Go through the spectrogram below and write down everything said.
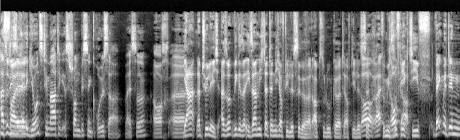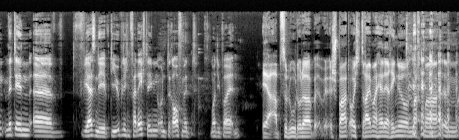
also Fall. diese Religionsthematik ist schon ein bisschen größer, weißt du? Auch äh, ja, natürlich. Also, wie gesagt, ich sage nicht, dass der nicht auf die Liste gehört. Absolut gehört er auf die Liste. rei- Für mich subjektiv Ab. Weg mit den, mit den, äh, wie heißen die, die üblichen Verdächtigen und drauf mit Monty Python. Ja, absolut. Oder äh, spart euch dreimal Herr der Ringe und macht mal, ähm,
